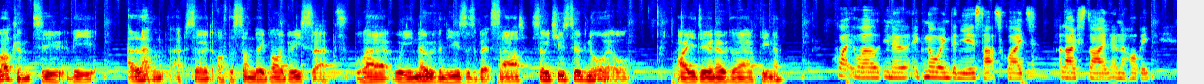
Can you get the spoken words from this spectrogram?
Welcome to the 11th episode of the Sunday Vibe Reset, where we know the news is a bit sad, so we choose to ignore it all. How are you doing over there, Athena? Quite well, you know, ignoring the news, that's quite a lifestyle and a hobby.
